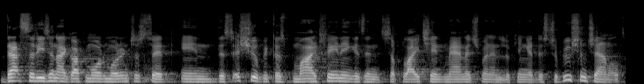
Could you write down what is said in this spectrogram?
that's the reason I got more and more interested in this issue because my training is in supply chain management and looking at distribution channels.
